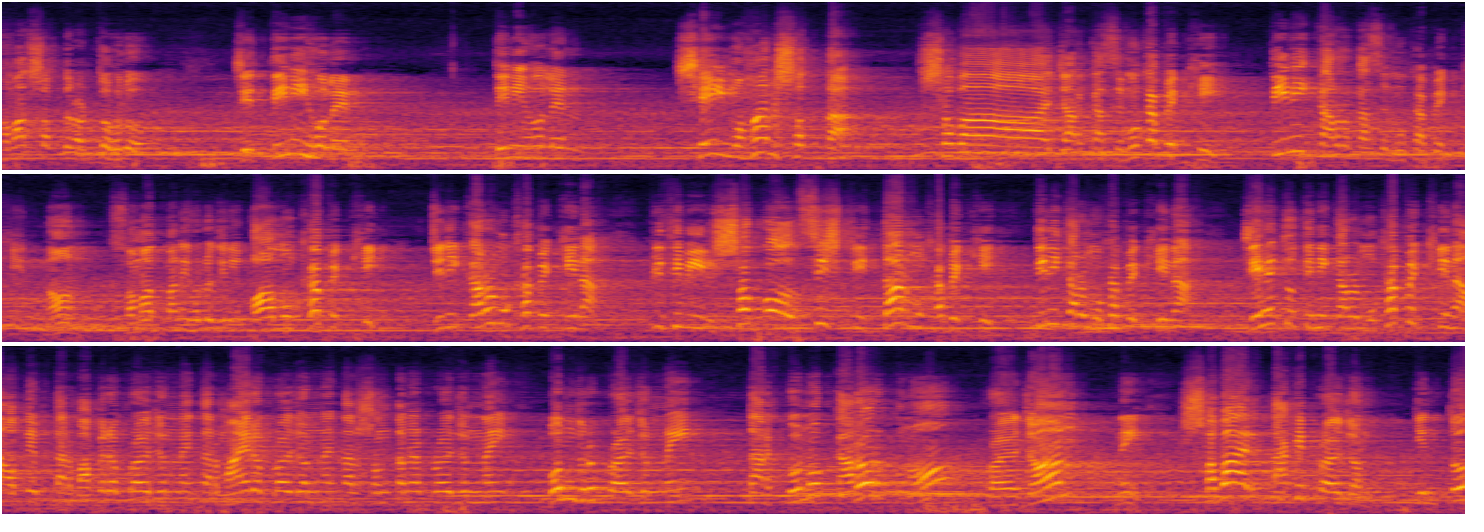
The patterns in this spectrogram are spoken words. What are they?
সমাজ শব্দের অর্থ হলো যে তিনি হলেন তিনি হলেন সেই মহান সত্তা, সবাই যার কাছে মোকাপেক্ষী তিনি কারোর কাছে মুখাপেক্ষী নন। সমাদ মানে হলো যিনি অমুখাপেক্ষী, যিনি কারও মুখাপেক্ষী না। পৃথিবীর সকল সৃষ্টি তার মুখাপেক্ষী, তিনি কারও মুখাপেক্ষী না। যেহেতু তিনি কারও মুখাপেক্ষী না, অতএব তার বাপেরও প্রয়োজন নাই, তার মায়েরও প্রয়োজন নাই, তার সন্তানের প্রয়োজন নাই, বন্ধুর প্রয়োজন নেই, তার কোনো কারোর কোনো প্রয়োজন নেই। সবার তাকে প্রয়োজন, কিন্তু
